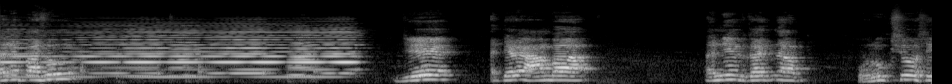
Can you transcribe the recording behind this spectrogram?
અને પાછું જે અત્યારે આંબા અનેક જાતના વૃક્ષો છે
